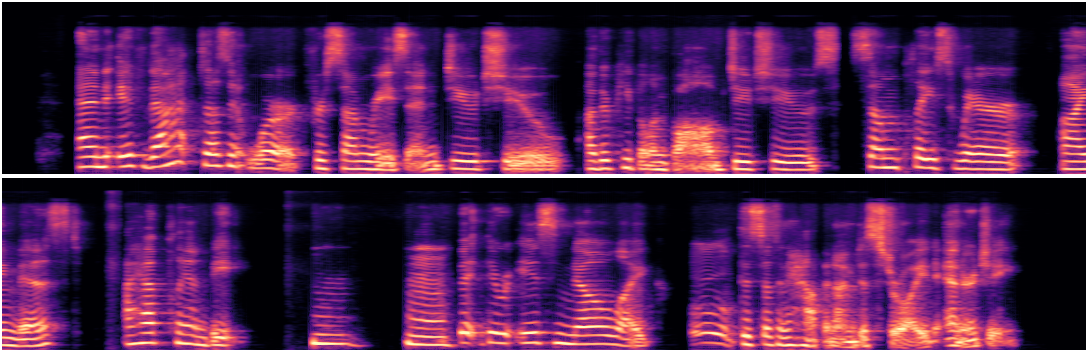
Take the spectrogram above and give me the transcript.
And if that doesn't work for some reason, due to other people involved, due to some place where I missed, I have plan B. Mm-hmm. But there is no like, oh, this doesn't happen, I'm destroyed energy.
